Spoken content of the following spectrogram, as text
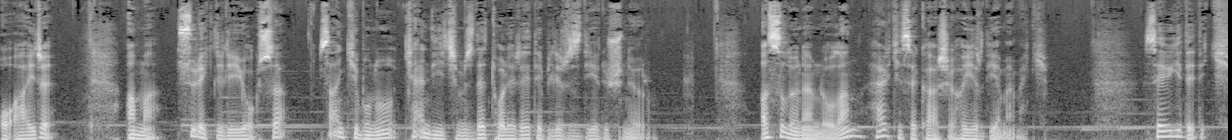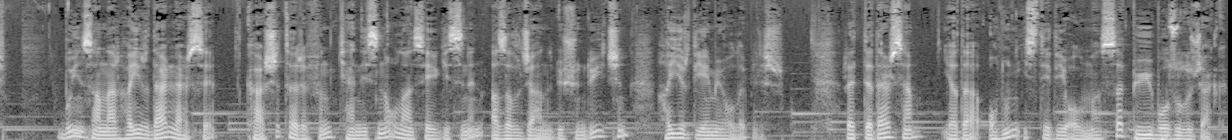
O ayrı. Ama sürekliliği yoksa sanki bunu kendi içimizde tolere edebiliriz diye düşünüyorum. Asıl önemli olan herkese karşı hayır diyememek. Sevgi dedik. Bu insanlar hayır derlerse karşı tarafın kendisine olan sevgisinin azalacağını düşündüğü için hayır diyemiyor olabilir. Reddedersem ya da onun istediği olmazsa büyü bozulacak.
